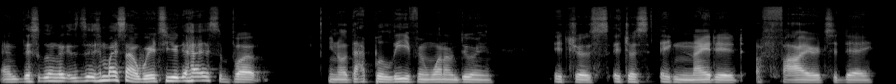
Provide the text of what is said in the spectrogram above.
and this, this might sound weird to you guys, but, you know, that belief in what I'm doing it just it just ignited a fire today.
